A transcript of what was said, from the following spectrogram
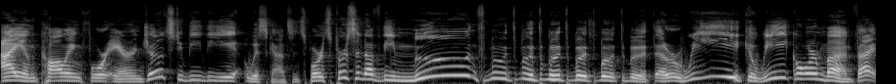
I am calling for Aaron Jones to be the Wisconsin sports person of the month, month, month, month, month, month, month, or week, a week or month. I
